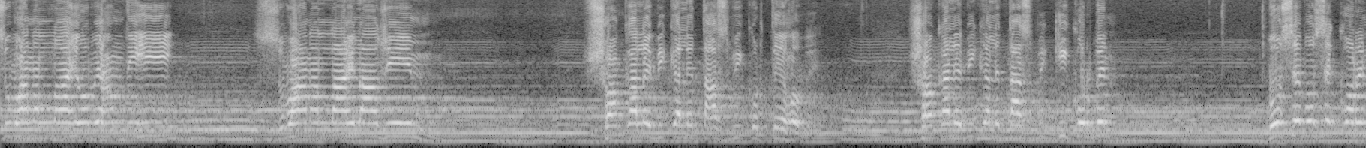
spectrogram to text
সুবহান আল্লাহ সুবহান আল্লাহ আজিম সকালে বিকালে তাসবি করতে হবে। সকালে বিকালে তাসবি কি করবেন? বসে বসে করেন।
